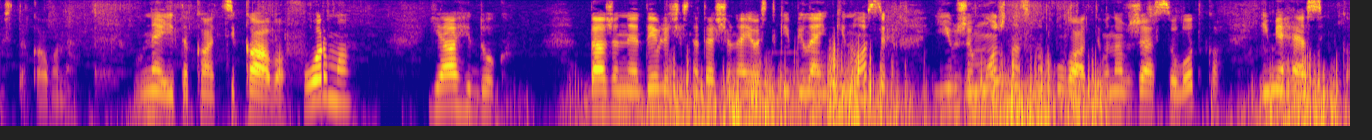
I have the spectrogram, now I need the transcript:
Ось така вона. В неї така цікава форма ягідок. Навіть не дивлячись на те, що в неї ось такий біленький носик, її вже можна смакувати. Вона вже солодка і м'ягесенька.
